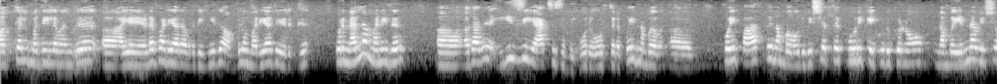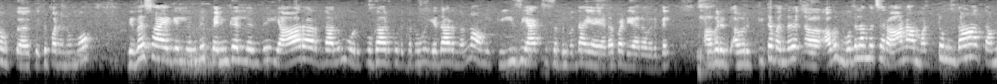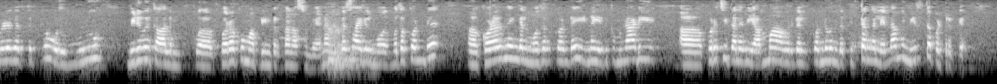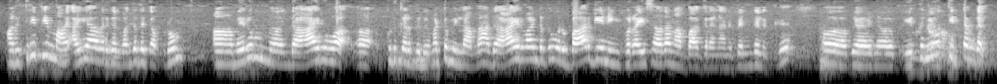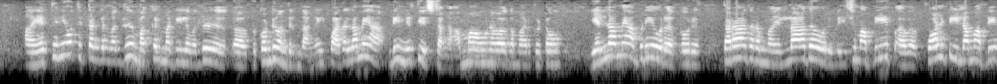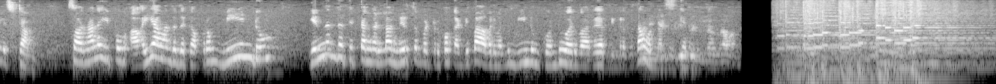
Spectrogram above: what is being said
மக்கள் மத்தியில வந்து ஐயா எடப்பாடியார் அவர்கள் மீது அவ்வளவு மரியாதை இருக்கு. ஒரு நல்ல மனிதர் அதாவது ஈஸி ஆக்சசபிள் ஒரு ஒருத்தரை போய் நம்ம போய் பார்த்து நம்ம ஒரு விஷயத்தை கோரிக்கை கொடுக்கணும் நம்ம என்ன விஷயம் இது பண்ணணுமோ விவசாயிகள்ல இருந்து பெண்கள்ல இருந்து யாரா இருந்தாலும் ஒரு புகார் கொடுக்கணும். எதா இருந்தாலும் அவங்களுக்கு ஈஸி ஆக்சசபிள் வந்து ஐயா எடப்பாடியார் அவர்கள். அவரு அவர்கிட்ட வந்து அவர் முதலமைச்சர் ஆனா மட்டும்தான் தமிழகத்துக்கு ஒரு முழு விடுவு காலம் பிறக்கும் அப்படின்றது தான் நான் சொல்லுவேன் ஏன்னா விவசாயிகள் மொ முதற்கொண்டு குழந்தைங்கள் முதற்கொண்டு இன்னும் இதுக்கு முன்னாடி புரட்சி தலைவி அம்மா அவர்கள் கொண்டு வந்த திட்டங்கள் எல்லாமே நிறுத்தப்பட்டிருக்கு. அது திருப்பியும் ஐயா அவர்கள் வந்ததுக்கு அப்புறம் வெறும் இந்த ஆயிரம் ரூபா கொடுக்கறது மட்டும் இல்லாம அது ஆயிரம் ரூபான்றது ஒரு பார்கெனிங் ப்ரைஸா தான் நான் பாக்குறேன் நான் பெண்களுக்கு. எத்தனையோ திட்டங்கள். எத்தனையோ திட்டங்கள் வந்து மக்கள் மத்தியில வந்து கொண்டு வந்திருந்தாங்க. இப்போ அதெல்லாமே அப்படியே நிறுத்தி வச்சுட்டாங்க. அம்மா உணவகமா இருக்கட்டும் எல்லாமே அப்படியே ஒரு ஒரு தராதரம் இல்லாத ஒரு விஷயமா அப்படியே குவாலிட்டி இல்லாம அப்படியே வச்சுட்டாங்க. ஸோ அதனால இப்போ ஐயா வந்ததுக்கு அப்புறம் மீண்டும் எந்தெந்த திட்டங்கள்லாம் நிறுத்தப்பட்டிருக்கோ கண்டிப்பா அவர் வந்து மீண்டும் கொண்டு வருவாரு அப்படின்றது தான் ஒரு நம்பிக்கை.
